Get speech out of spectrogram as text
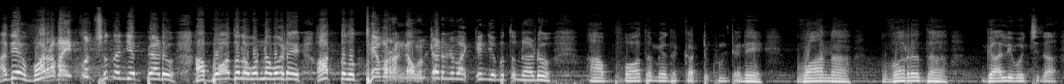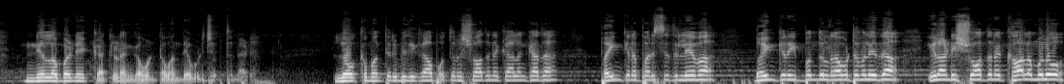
అదే వరమై కూర్చుందని చెప్పాడు. ఆ బోధలో ఉన్నవాడే ఆత్మలు తీవ్రంగా ఉంటాడని వాక్యం చెబుతున్నాడు. ఆ బోధ మీద కట్టుకుంటేనే వాన వరద గాలి వచ్చిన నిలబడే కట్టడంగా ఉంటామని దేవుడు చెబుతున్నాడు. లోకమంతరి మీదకి రాబోతున్న శోధన కాలం కదా. భయంకర పరిస్థితులు లేవా? భయంకర ఇబ్బందులు రావటం లేదా? ఇలాంటి శోధన కాలములో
